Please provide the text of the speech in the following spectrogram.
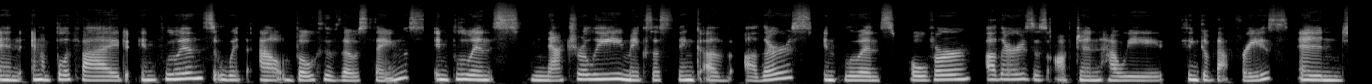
an amplified influence without both of those things. Influence naturally makes us think of others, influence over others is often how we think of that phrase. And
